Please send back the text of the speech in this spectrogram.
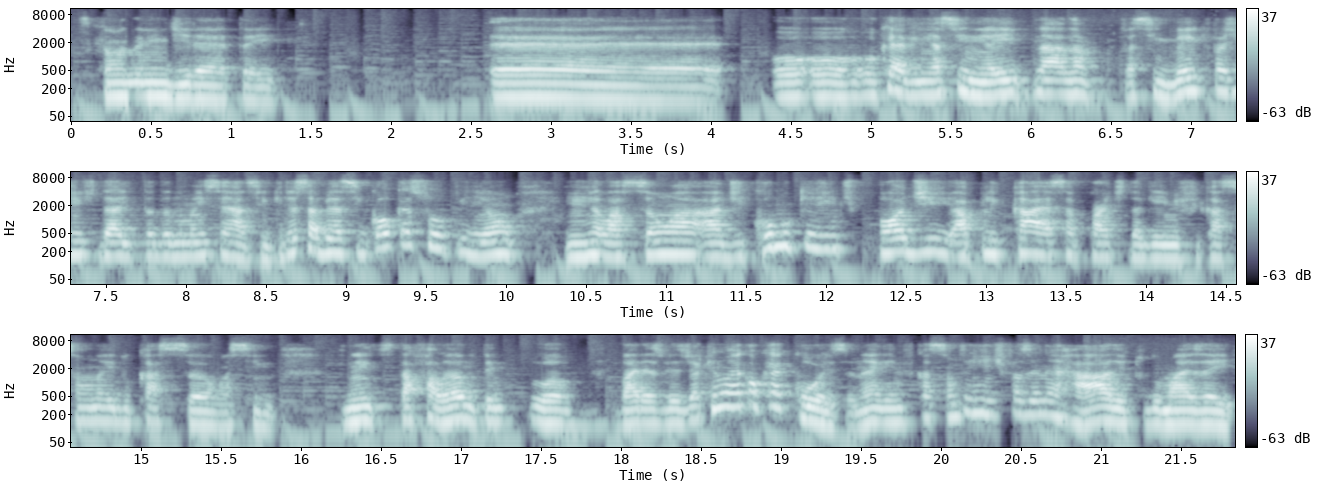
Você fica mandando indireta aí. É... Ô, Kevin, assim, aí, na, na, assim, meio que pra gente dar, tá dando uma encerrada, assim, queria saber, assim, qual que é a sua opinião em relação a, a, de como que a gente pode aplicar essa parte da gamificação na educação, assim, que nem você tá falando, tem várias vezes, já que não é qualquer coisa, né, gamificação tem gente fazendo errado e tudo mais aí,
